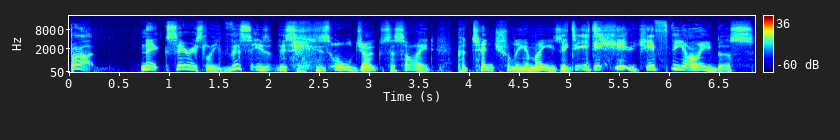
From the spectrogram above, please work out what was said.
but Nic, seriously, this is this is all jokes aside, potentially amazing. It's, it's huge. If the ibis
